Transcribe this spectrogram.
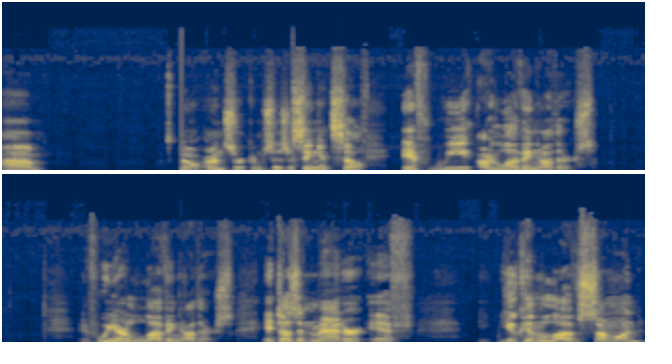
Um, no uncircumcision. Sing itself if we are loving others if we are loving others. It doesn't matter if you can love someone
